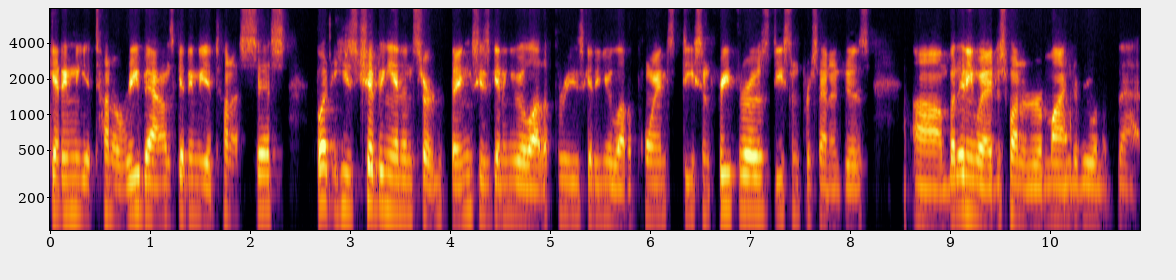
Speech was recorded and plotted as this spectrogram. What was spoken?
getting me a ton of rebounds, getting me a ton of assists, but he's chipping in in certain things. He's getting you a lot of threes, getting you a lot of points, decent free throws, decent percentages. Um, but anyway, I just wanted to remind everyone of that.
